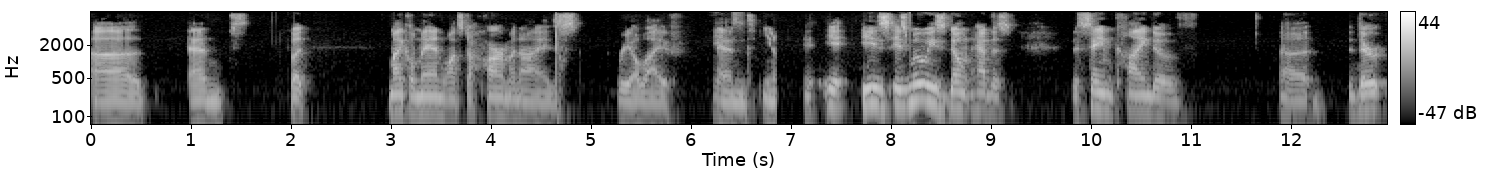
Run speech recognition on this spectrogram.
Uh, and but Michael Mann wants to harmonize real life, Yes. and you know it, it, his his movies don't have this the same kind of uh, they're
